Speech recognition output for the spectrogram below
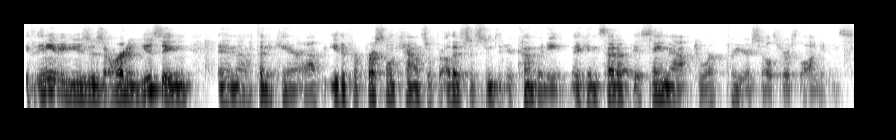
If any of your users are already using an Authenticator app, either for personal accounts or for other systems at your company, they can set up the same app to work for your Salesforce logins.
